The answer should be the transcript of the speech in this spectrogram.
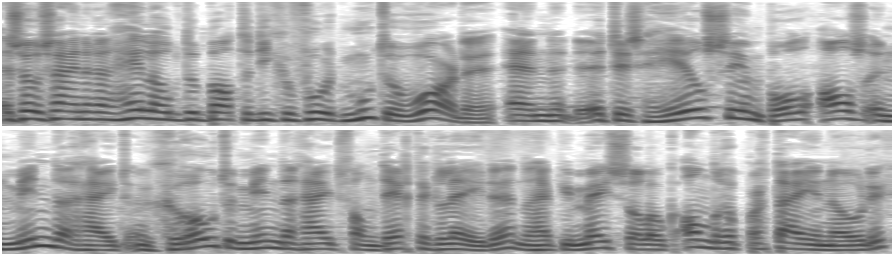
Zo zijn er een hele hoop debatten die gevoerd moeten worden. En het is heel simpel. Als een minderheid, een grote minderheid van 30 leden... dan heb je meestal ook andere partijen nodig...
